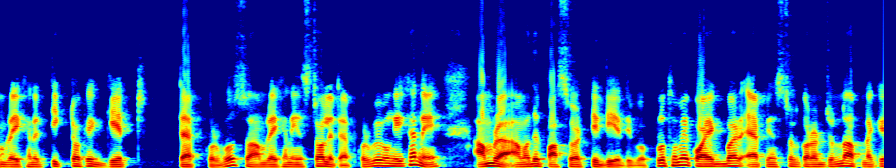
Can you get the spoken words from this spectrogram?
আমরা এখানে টিকটকে গেট ট্যাপ করব। সো আমরা এখানে ইনস্টলে ট্যাপ করব এবং এখানে আমরা আমাদের পাসওয়ার্ডটি দিয়ে দিব। প্রথমে কয়েকবার অ্যাপ ইনস্টল করার জন্য আপনাকে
